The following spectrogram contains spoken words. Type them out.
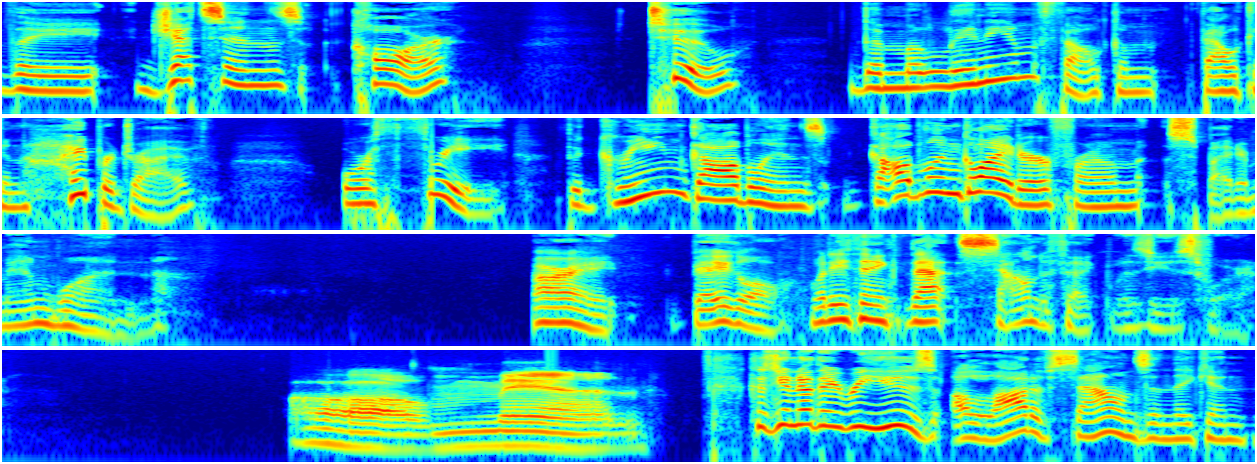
the Jetsons car, two, the Millennium Falcon, Falcon hyperdrive, or three, the Green Goblin's Goblin Glider from Spider Man 1? All right, Bagel, what do you think that sound effect was used for? Oh, man. Because you know they reuse a lot of sounds and they can.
